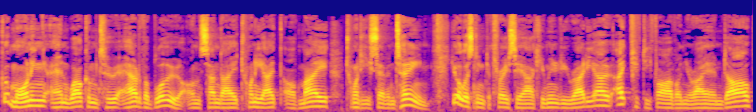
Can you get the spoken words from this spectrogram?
Good morning and welcome to Out of the Blue on Sunday, 28th of May 2017. You're listening to 3CR Community Radio, 855 on your AM dial,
